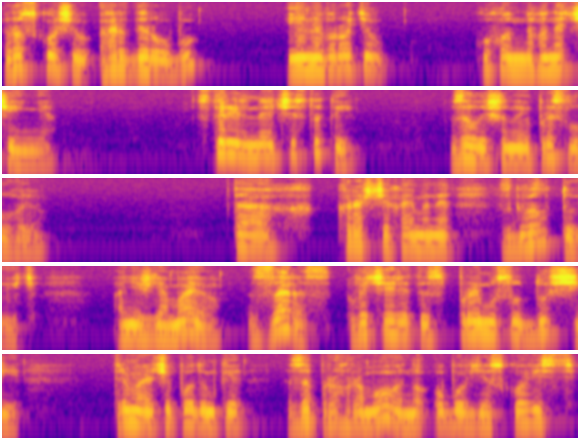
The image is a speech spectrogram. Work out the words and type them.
розкошів гардеробу і наворотів кухонного начиння, стерильної чистоти, залишеної прислугою? Та краще хай мене зґвалтують, аніж я маю зараз вечеряти з примусу душі, тримаючи подумки запрограмовану обов'язковість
